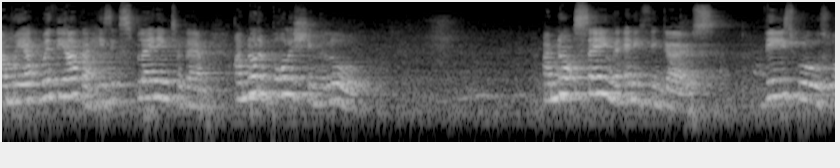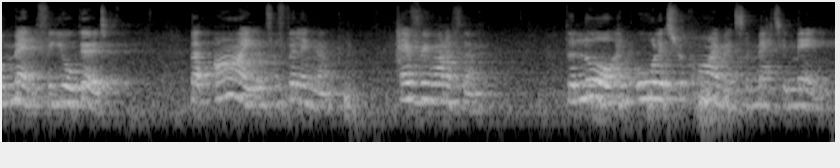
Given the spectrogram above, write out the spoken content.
And with the other, he's explaining to them, I'm not abolishing the law. I'm not saying that anything goes. These rules were meant for your good. But I am fulfilling them, every one of them. The law and all its requirements are met in me.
